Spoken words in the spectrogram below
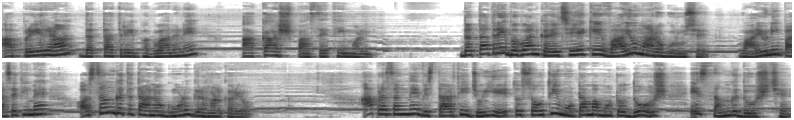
આ પ્રેરણા દત્તાત્રેય ભગવાનને આકાશ પાસેથી મળી. દત્તાત્રેય ભગવાન કહે છે કે વાયુ મારો ગુરુ છે. વાયુની પાસેથી મેં અસંગતતાનો ગુણ ગ્રહણ કર્યો. આ પ્રસંગને વિસ્તારથી જોઈએ તો સૌથી મોટામાં મોટો દોષ એ સંગ દોષ છે.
